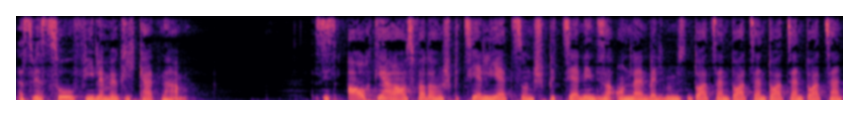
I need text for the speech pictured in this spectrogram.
dass wir so viele Möglichkeiten haben. Das ist auch die Herausforderung speziell jetzt und speziell in dieser Online-Welt. Wir müssen dort sein, dort sein, dort sein, dort sein.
